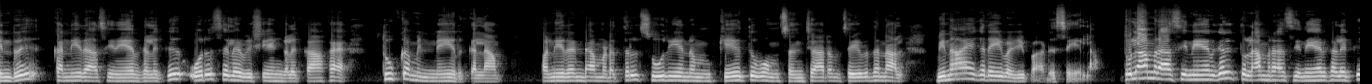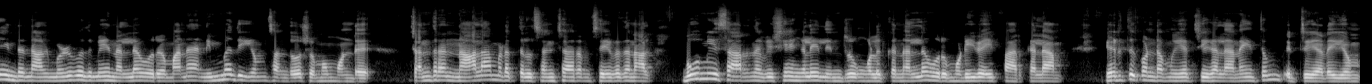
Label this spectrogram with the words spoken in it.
என்று கன்னிராசி நேயர்களுக்கு ஒரு சில விஷயங்களுக்காக தூக்கமின்மை இருக்கலாம். பன்னிரெண்டாம் இடத்தில் சூரியனும் கேதுவும் சஞ்சாரம் செய்வதனால் விநாயகரை வழிபாடு செய்யலாம். துலாம் ராசி நேயர்கள் துலாம் ராசி நேயர்களுக்கு இன்று நாள் முழுவதுமே நல்ல ஒரு மன நிம்மதியும் சந்தோஷமும் உண்டு. சந்திரன் நாலாம் இடத்தில் சஞ்சாரம் செய்வதனால் பூமி சார்ந்த விஷயங்களில் இன்று உங்களுக்கு நல்ல ஒரு முடிவை பார்க்கலாம். எடுத்துக்கொண்ட முயற்சிகள் அனைத்தும் வெற்றியடையும்.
